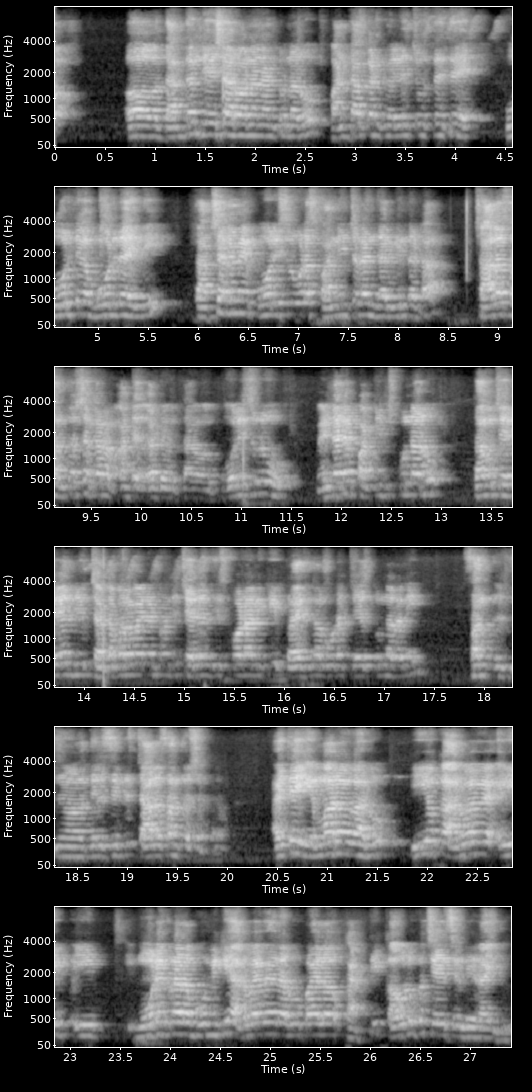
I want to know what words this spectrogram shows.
దగ్ధం చేశారు అని అంటున్నారు. పంట అక్కడికి వెళ్ళి చూస్తే పూర్తిగా బూడిదైంది. తక్షణమే పోలీసులు కూడా స్పందించడం జరిగిందట. చాలా సంతోషకరం. అంటే అంటే పోలీసులు వెంటనే పట్టించుకున్నారు. తాము చర్యలు చట్టపరమైనటువంటి చర్యలు తీసుకోవడానికి ప్రయత్నాలు కూడా చేస్తున్నారని తెలిసింది. చాలా సంతోషకరం. అయితే ఎంఆర్ఓ గారు ఈ యొక్క అరవై వే- ఈ ఈ మూడు ఎకరాల భూమికి అరవై వేల రూపాయలు కట్టి కౌలుకు చేసింది ఈ రైతు.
